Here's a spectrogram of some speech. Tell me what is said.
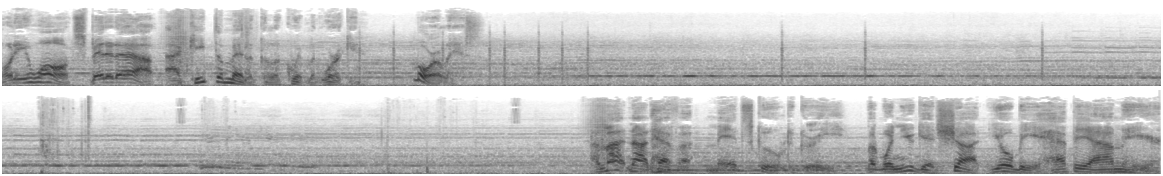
What do you want? Spit it out. I keep the medical equipment working. More or less. I might not have a med school degree, but when you get shot, you'll be happy I'm here.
